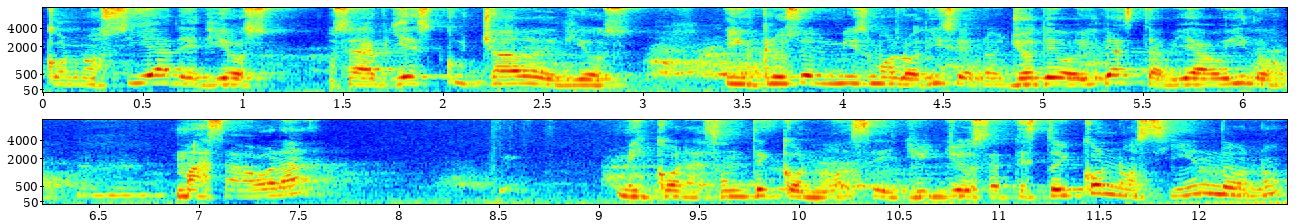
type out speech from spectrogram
conocía de Dios, o sea, había escuchado de Dios. Incluso él mismo lo dice, ¿no? Yo de oídas te había oído, mas ahora mi corazón te conoce, yo, yo, o sea, te estoy conociendo, ¿no?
